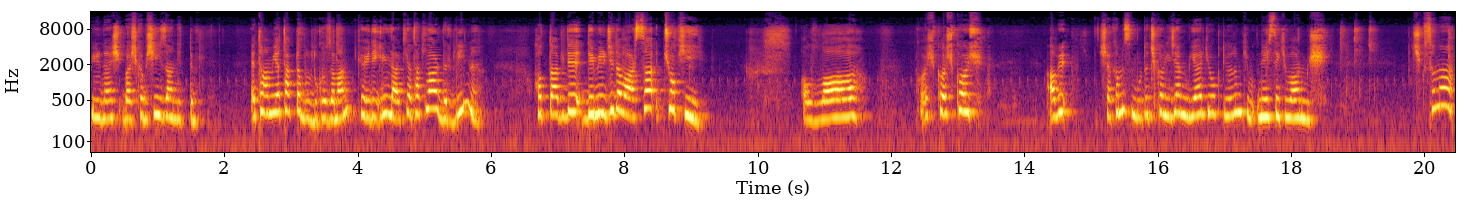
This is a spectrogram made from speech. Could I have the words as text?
Birden başka bir şey zannettim. E tamam yatak da bulduk o zaman. Köyde illaki yatak vardır değil mi? Hatta bir de demirci de varsa çok iyi. Allah. Koş koş koş. Abi şaka mısın? Burada çıkabileceğim bir yer yok diyordum ki. Neyse ki varmış. Çıksana.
